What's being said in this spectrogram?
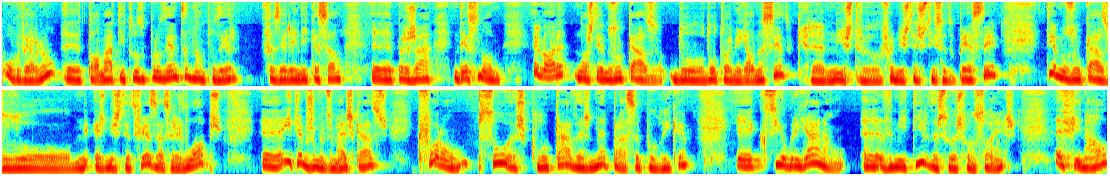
o governo eh, toma a atitude prudente de não poder fazer a indicação eh, para já desse nome. Agora, nós temos o caso do Dr. Miguel Macedo, que era ministro, foi ministro da Justiça do PSD, temos o caso do ex-ministro da Defesa, Azeredo Lopes, eh, e temos muitos mais casos que foram pessoas colocadas na praça pública eh, que se obrigaram a demitir das suas funções, afinal,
